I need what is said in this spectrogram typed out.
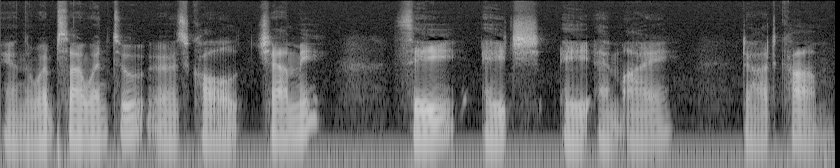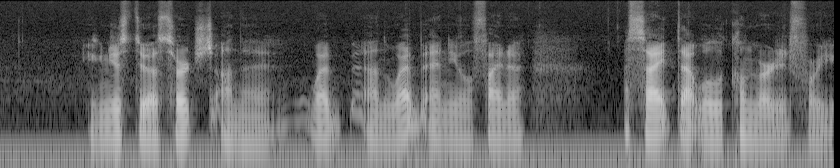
And the website I went to is called Chami, C H A M I dot com. You can just do a search on the web on the web and you'll find a, a site that will convert it for you.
